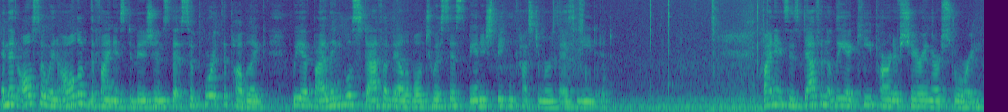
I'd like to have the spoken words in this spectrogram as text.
And then also in all of the finance divisions that support the public, we have bilingual staff available to assist Spanish speaking customers as needed. Finance is definitely a key part of sharing our story.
